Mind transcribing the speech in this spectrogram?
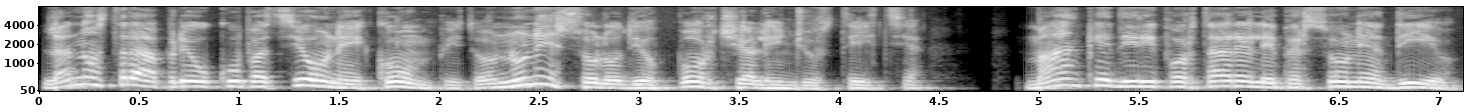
La nostra preoccupazione e compito non è solo di opporci all'ingiustizia, ma anche di riportare le persone a Dio.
